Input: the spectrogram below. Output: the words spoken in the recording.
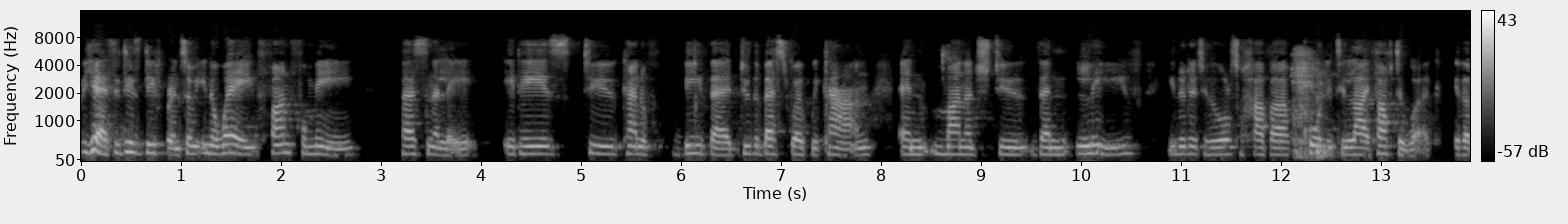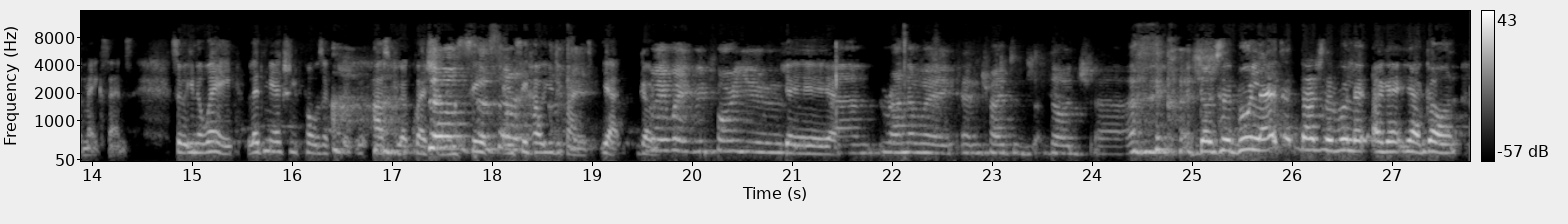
yes, it is different. So, in a way, fun for me personally, it is to kind of be there, do the best work we can, and manage to then leave in order to also have a quality life after work, if that makes sense. So in a way, let me actually pose a, ask you a question So- and see so and see how you define it. Yeah, go. Wait, wait, before you Yeah, yeah, yeah. um, run away and try to dodge uh, the question. Dodge the bullet. Dodge the bullet. Okay, yeah, go on.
